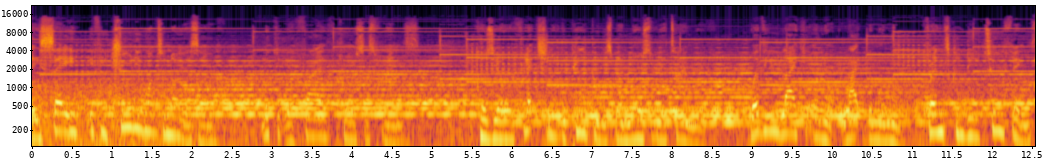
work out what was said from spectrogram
They say if you truly want to know yourself, look at your five closest friends. Because you're a reflection of the people you spend most of your time with. Whether you like it or not, like them or not, friends can do two things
